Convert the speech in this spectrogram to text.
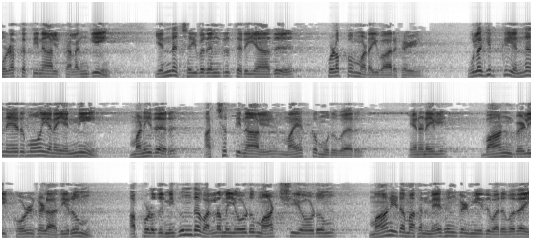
முழக்கத்தினால் கலங்கி என்ன செய்வதென்று தெரியாது குழப்பம் அடைவார்கள். உலகிற்கு என்ன நேருமோ என எண்ணி மனிதர் அச்சத்தினால் மயக்கமுறுவர். ஏனெனில் வான்வெளி கோள்கள் அதிரும் அப்பொழுது மிகுந்த வல்லமையோடும் ஆட்சியோடும் மானிட மகன் மேகங்கள் மீது வருவதை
